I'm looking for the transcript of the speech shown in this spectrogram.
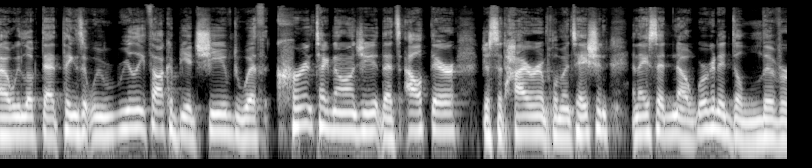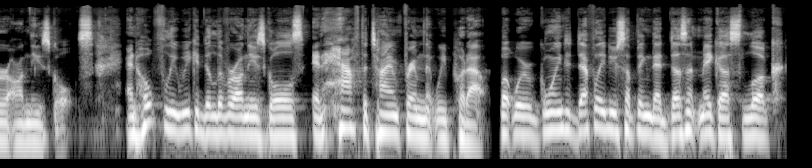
Uh, we looked at things that we really thought could be achieved with current technology that's out there, just at higher implementation. And they said, no, we're going to deliver on these goals. And hopefully we could deliver on these goals in half the time frame that we put out. But we're going to definitely do something that doesn't make us look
